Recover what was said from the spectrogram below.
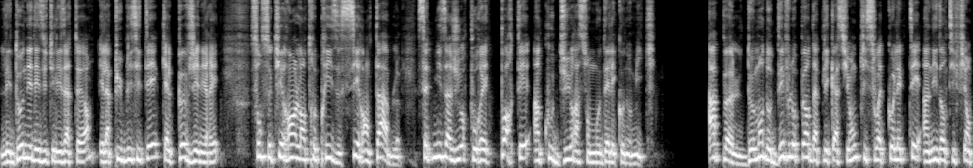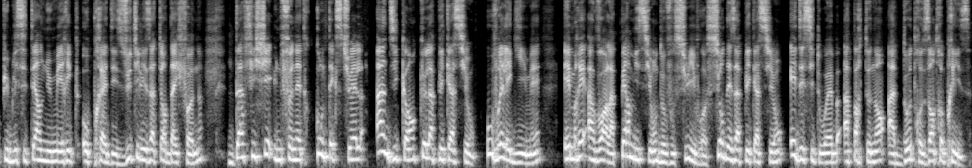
les données des utilisateurs et la publicité qu'elles peuvent générer sont ce qui rend l'entreprise si rentable. Cette mise à jour pourrait porter un coup dur à son modèle économique. Apple demande aux développeurs d'applications qui souhaitent collecter un identifiant publicitaire numérique auprès des utilisateurs d'iPhone d'afficher une fenêtre contextuelle indiquant que l'application, ouvrez les guillemets, aimerait avoir la permission de vous suivre sur des applications et des sites web appartenant à d'autres entreprises.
